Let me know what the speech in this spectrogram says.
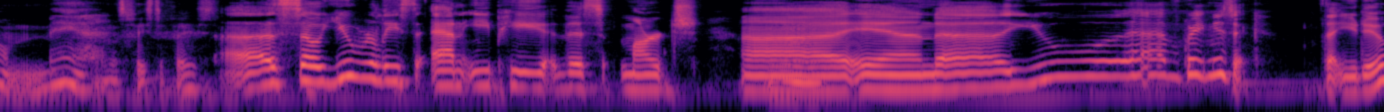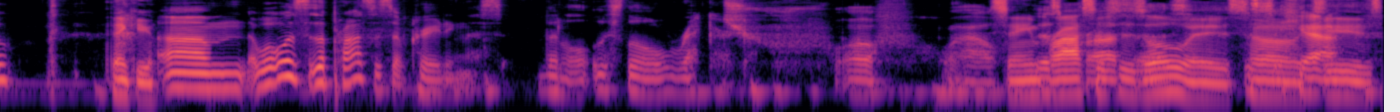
Oh man. that was face to face. Uh, so you released an EP this March, uh, Mm-hmm. and uh, you have great music that you do. Thank you. Um, what was the process of creating this little this little record? Oh, wow. Same This process, as always. This- Oh, yeah. jeez.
